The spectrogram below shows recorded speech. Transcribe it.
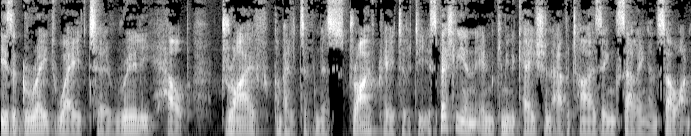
is a great way to really help drive competitiveness, drive creativity, especially in, in communication, advertising, selling, and so on.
